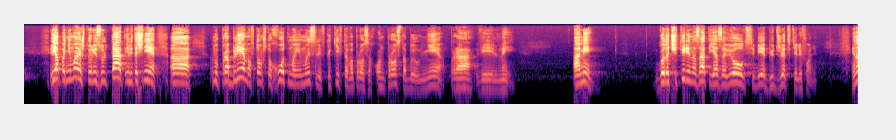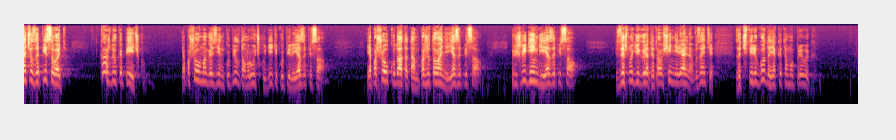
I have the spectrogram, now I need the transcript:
И я понимаю, что результат, или точнее, а, ну, проблема в том, что ход моей мысли в каких-то вопросах, он просто был неправильный. Аминь. Года четыре назад я завел себе бюджет в телефоне. И начал записывать каждую копеечку. Я пошел в магазин, купил там ручку, дети купили, я записал. Я пошел куда-то там, пожитование, я записал. Пришли деньги, я записал. И знаешь, многие говорят, это вообще нереально. Вы знаете, за 4 года я к этому привык.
